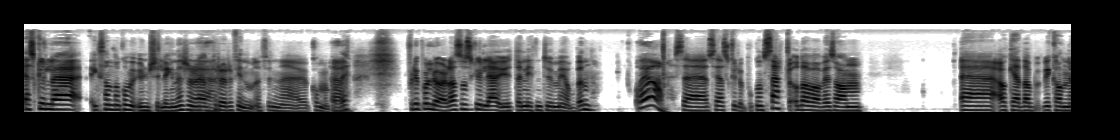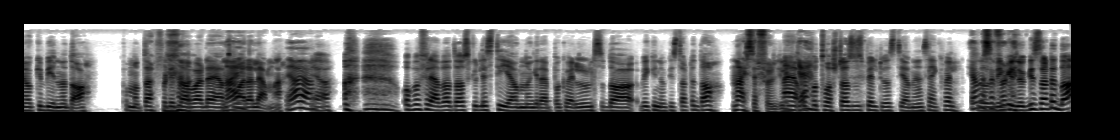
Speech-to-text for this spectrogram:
Jeg skulle Ikke sant, nå kommer unnskyldningene. Jeg prøver å finne, finne komme på Ja. de. Fordi på lørdag så skulle jeg ut en liten tur med jobben. Oh, ja. Så, så jeg skulle på konsert, og da var vi sånn eh, Ok, da, vi kan jo ikke begynne da, på en måte, fordi da var det en som var alene. Ja, ja. Og på fredag da skulle Stian noe greier på kvelden, så da, vi kunne jo ikke starte da. Nei, selvfølgelig Nei, og på torsdag så spilte jo Stian i en senkveld, Ja, men så vi kunne jo ikke starte da.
